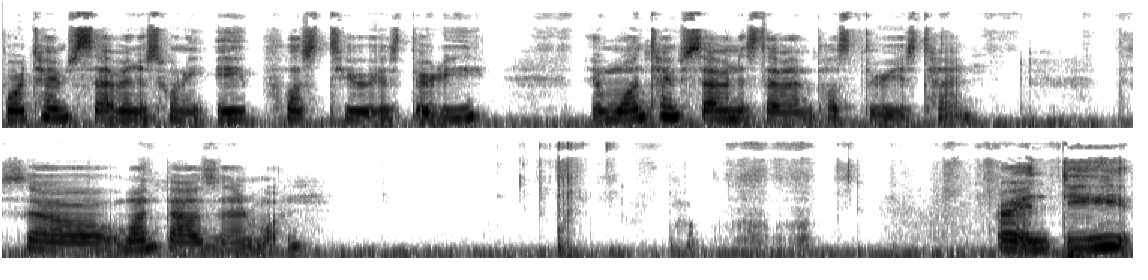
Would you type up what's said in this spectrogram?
4 times 7 is 28, plus 2 is 30. And 1 times 7 is 7, plus 3 is 10. So 1001. Alright, and D,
